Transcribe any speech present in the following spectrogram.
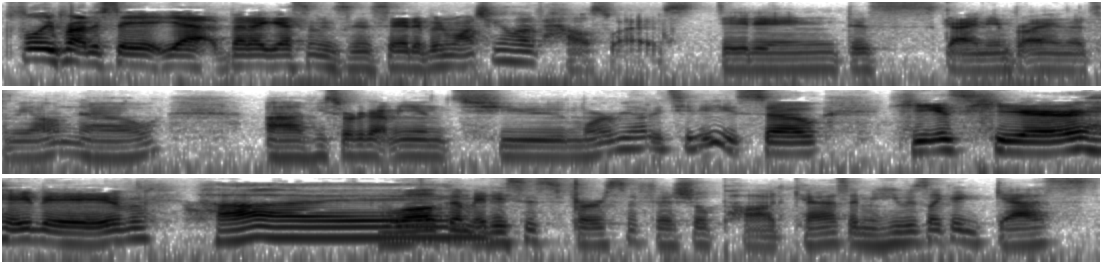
fully proud to say it yet, but I guess I'm just gonna say it. I've been watching a lot of Housewives, dating this guy named Bryan that some of y'all know. Um, he sort of got me into more reality TV. So he is here. Hey, babe. Hi. Welcome. It is his first official podcast. I mean, he was like a guest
